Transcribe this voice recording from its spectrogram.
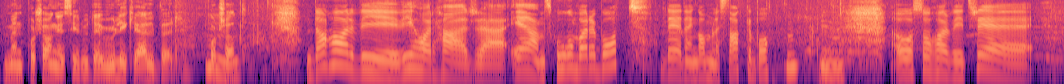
Men Porsanger sier du, det er ulike elver fortsatt. Da har vi, vi har her eh, en skogenvarebåt, det er den gamle stakebåten. Og så har vi tre lakselvbåter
